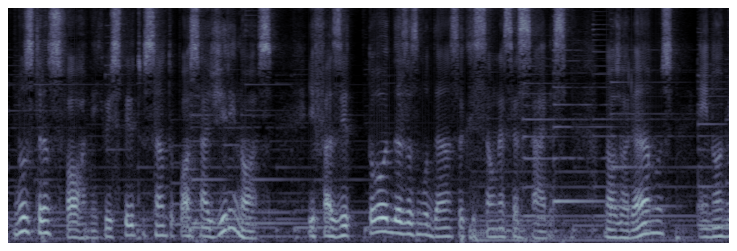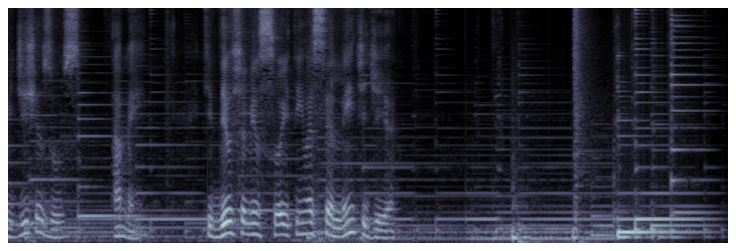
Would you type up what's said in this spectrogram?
Nos transforme, que o Espírito Santo possa agir em nós e fazer todas as mudanças que são necessárias. Nós oramos em nome de Jesus. Amém. Que Deus te abençoe e tenha um excelente dia.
